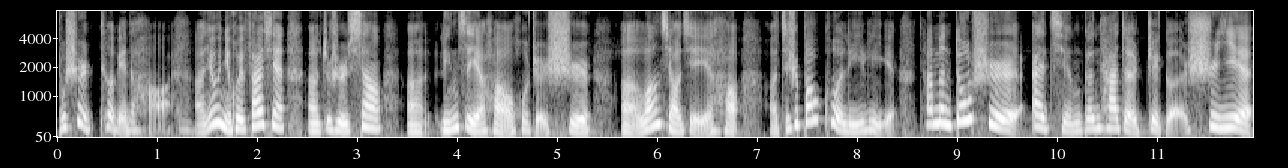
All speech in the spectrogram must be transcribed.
不是特别的好啊，啊，因为你会发现，呃，就是像呃林子也好，或者是呃汪小姐也好，呃，其实包括李李，他们都是爱情跟他的这个事业，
